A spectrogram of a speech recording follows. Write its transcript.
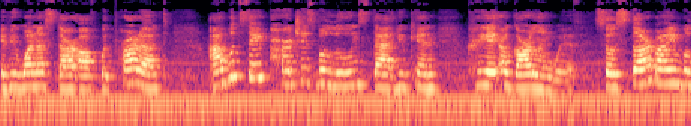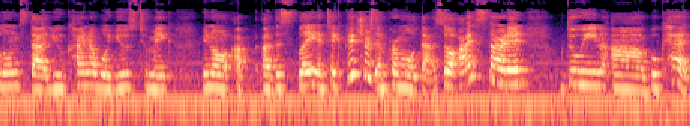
if you want to start off with product i would say purchase balloons that you can create a garland with. So start buying balloons that you kind of will use to make you know a, a display and take pictures and promote that. So i started doing uh, bouquet.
